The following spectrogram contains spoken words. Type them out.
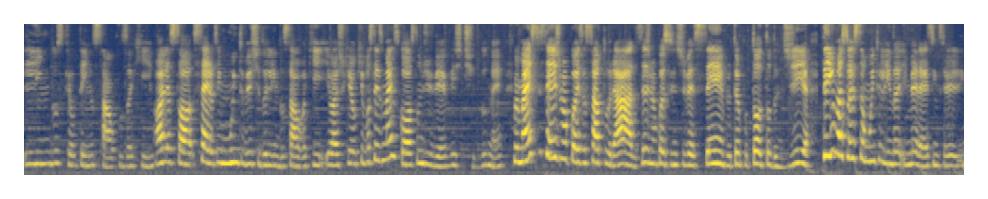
lindos que eu tenho salvos aqui. Olha só, sério, eu tenho muito vestido lindo salvo aqui. Eu acho que é o que vocês mais gostam de ver vestido, né? Por mais que seja uma coisa saturada, seja uma coisa que a gente vê sempre, o tempo todo, todo dia, tem umas coisas que são muito lindas e merecem ser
